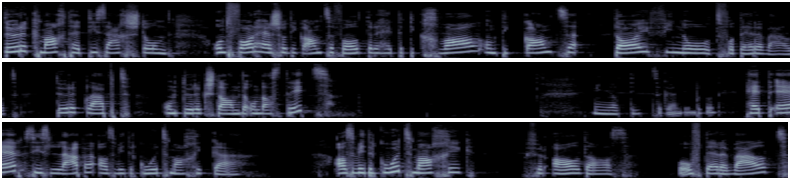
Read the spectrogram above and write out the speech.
durchgemacht hat, die sechs Stunden, und vorher schon die ganze Folter, hat er die Qual und die ganze tiefe Not von dieser Welt durchgelebt und durchgestanden. Und als drittes, meine Notizen gehen immer gut, hat er sein Leben als Wiedergutmachung gegeben. Als Wiedergutmachung für all das, was auf dieser Welt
